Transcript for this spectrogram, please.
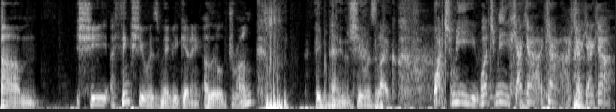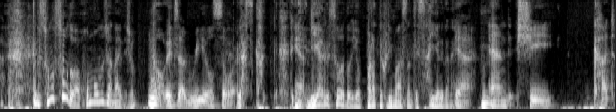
um, she, I think she was maybe getting a little drunk, and ね。she was like, "Watch me, watch me, yeah, yeah, yeah, yeah, yeah, yeah." でもそのソードは本物じゃないでしょ No, it's a real う sword. リアルソードを酔っ払って振り回すなんて最悪だね。Yeah, and she cut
